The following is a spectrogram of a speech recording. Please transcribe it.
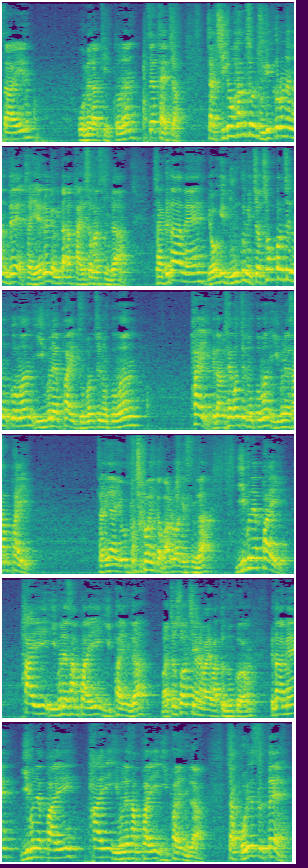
사인 오메가 t 또는 세타였죠. 자 지금 함수를 두 개 끌어내는데 자 얘를 여기다가 다 있어봤습니다. 자 그 다음에 여기 눈금 있죠. 첫 번째 눈금은 2분의 파이, 두 번째 눈금은 파이, 그 다음 세 번째 눈금은 2분의 3 파이. 자 그냥 이거 복잡하니까 말로 하겠습니다. 2분의 파이, 파이, 2분의 3 파이, 2파이입니다. 맞죠? 수학 시간에 많이 봤던 눈금. 그 다음에 2분의 파이, 파이, 2분의 3 파이, 2파이입니다. 자, 고랬을 때,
